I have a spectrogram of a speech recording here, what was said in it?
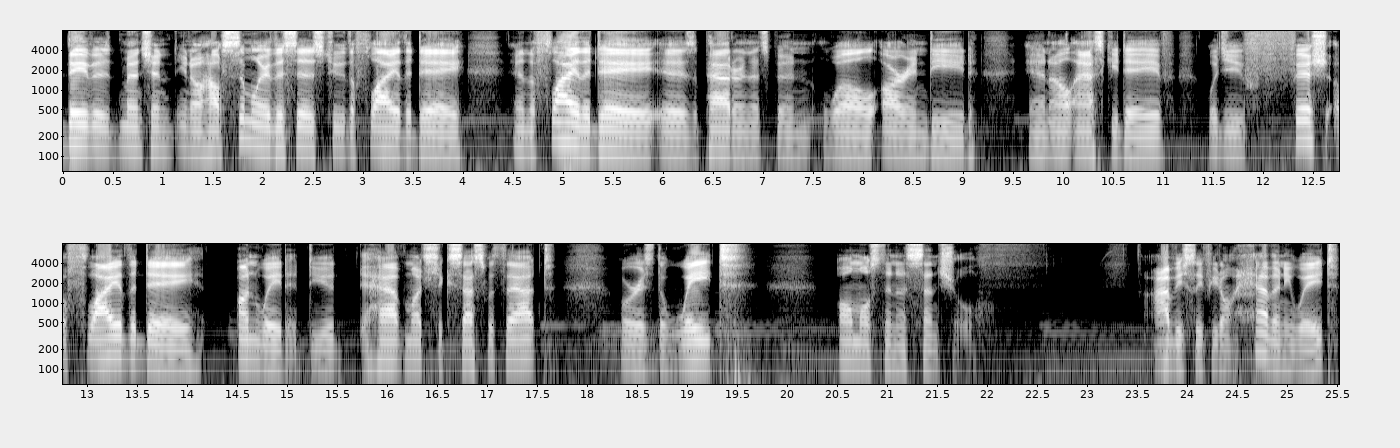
David mentioned, you know, how similar this is to the fly of the day, and the fly of the day is a pattern that's been well R&D'd. And I'll ask you, Dave, would you fish a fly of the day unweighted? Do you have much success with that? Or is the weight almost an essential? Obviously, if you don't have any weight,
